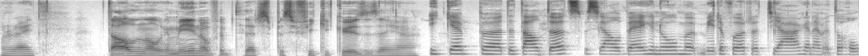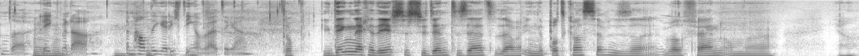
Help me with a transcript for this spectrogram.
Alright. Talen algemeen of heb je daar specifieke keuzes? Hè? Ja. Ik heb eh, de taal Duits speciaal bijgenomen, mede voor het jagen en met de honden. Mhm. Leek me dat een handige richting om uit te gaan. Top. Ik denk dat je de eerste studenten bent dat we in de podcast hebben, dus dat is wel fijn om ja,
